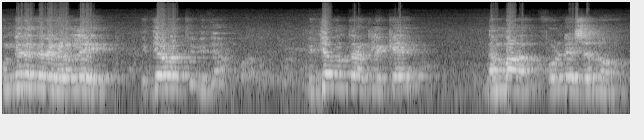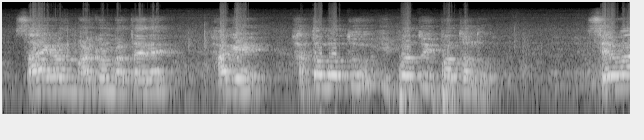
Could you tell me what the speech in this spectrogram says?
ಮುಂದಿನ ದಿನಗಳಲ್ಲಿ ವಿದ್ಯಾವಂತ, ವಿದ್ಯಾ, ವಿದ್ಯಾವಂತರಾಗಲಿಕ್ಕೆ ನಮ್ಮ ಫೌಂಡೇಶನ್ನು ಸಹಾಯಗಳನ್ನು ಮಾಡ್ಕೊಂಡು ಬರ್ತಾ ಇದೆ. ಹಾಗೆ ಹತ್ತೊಂಬತ್ತು, ಇಪ್ಪತ್ತು, ಇಪ್ಪತ್ತೊಂದು. ಸೇವಾ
